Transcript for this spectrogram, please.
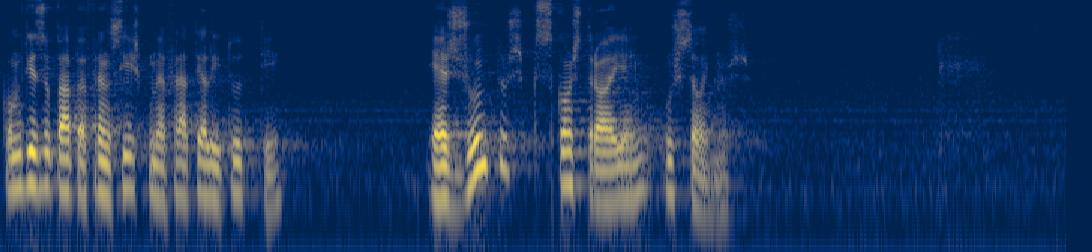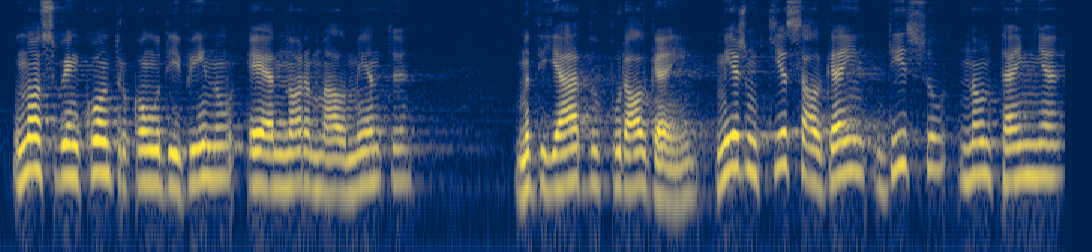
Como diz o Papa Francisco na Fratelli Tutti, é juntos que se constroem os sonhos. O nosso encontro com o Divino é normalmente mediado por alguém, mesmo que esse alguém disso não tenha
